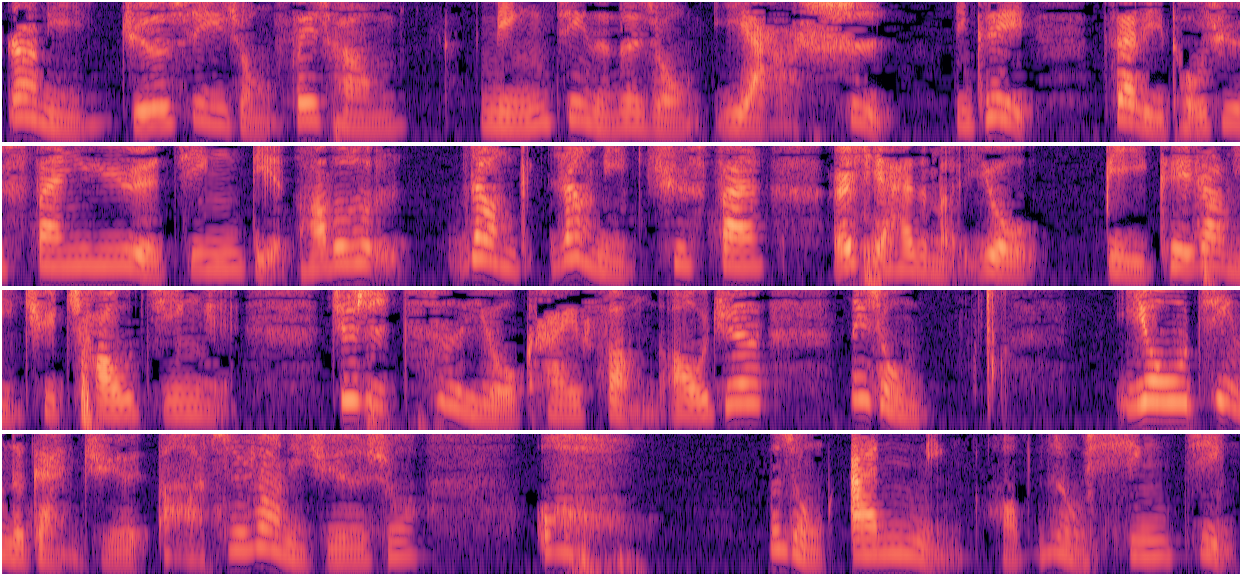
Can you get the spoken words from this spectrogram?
让你觉得是一种非常宁静的那种雅士，你可以。在里头去翻阅经典，他都说让让你去翻，而且还怎么有笔可以让你去抄经，诶，就是自由开放的啊！我觉得那种幽静的感觉啊，就让你觉得说，哦，那种安宁，好，那种心境，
